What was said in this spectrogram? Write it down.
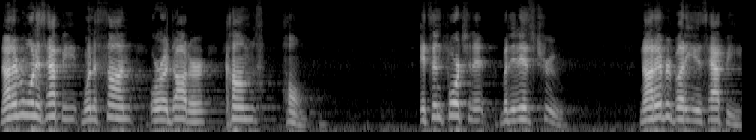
Not everyone is happy when a son or a daughter comes home. It's unfortunate, but it is true. Not everybody is happy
